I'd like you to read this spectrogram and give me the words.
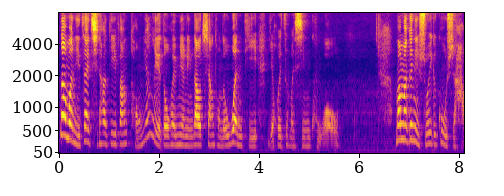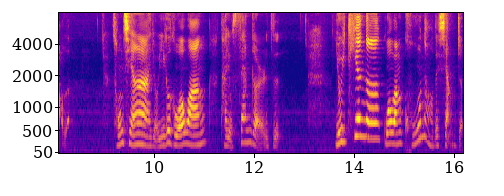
那么你在其他地方同样也都会面临到相同的问题，也会这么辛苦哦。妈妈跟你说一个故事好了。从前啊，有一个国王，他有三个儿子。有一天呢，国王苦恼的想着，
